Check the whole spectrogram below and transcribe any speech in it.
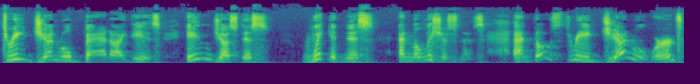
Three general bad ideas injustice, wickedness, and maliciousness. And those three general words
